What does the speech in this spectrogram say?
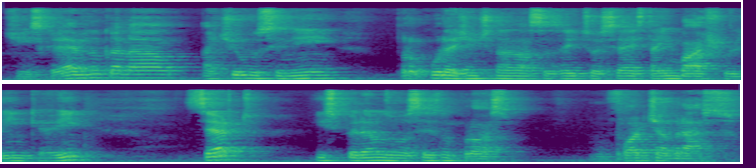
te inscreve no canal, ativa o sininho, procura a gente nas nossas redes sociais, está embaixo o link aí, certo? E esperamos vocês no próximo. Um forte abraço.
